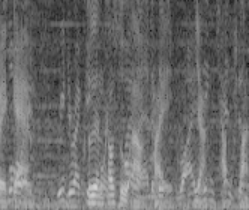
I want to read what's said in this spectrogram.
Reagan Reagan เคลื่อนเข้าสู่อ่าวไทยอย่างฉับพลัน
